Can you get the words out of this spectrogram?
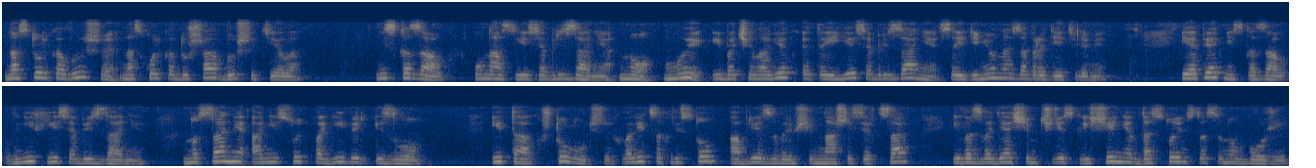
настолько выше, насколько душа выше тела. Не сказал, у нас есть обрезание, но мы, ибо человек – это и есть обрезание, соединенное с добродетелями. И опять не сказал, в них есть обрезание, но сами они суть погибель и зло. Итак, что лучше, хвалиться Христом, обрезывающим наши сердца и возводящим через крещение в достоинство сынов Божиих,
